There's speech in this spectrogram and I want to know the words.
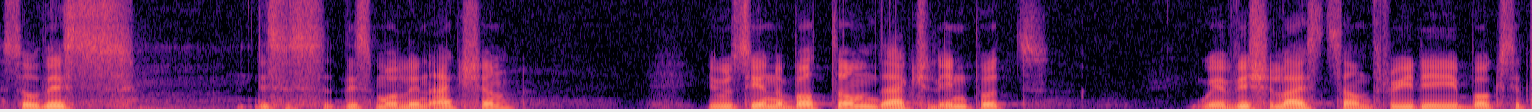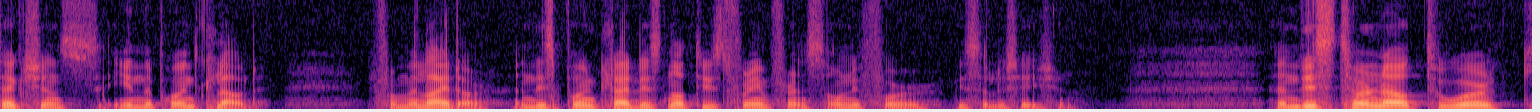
So this this is this model in action. You will see on the bottom the actual input. We have visualized some 3D box detections in the point cloud from the LiDAR. And this point cloud is not used for inference, only for visualization. And this turned out to work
